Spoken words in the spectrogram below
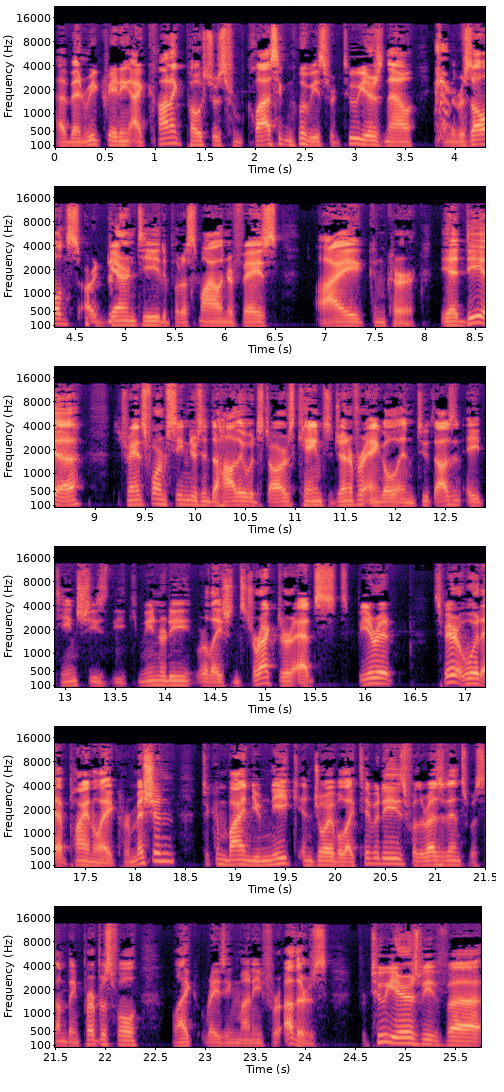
have been recreating iconic posters from classic movies for two years now, and the results are guaranteed to put a smile on your face. I concur. The idea to transform seniors into Hollywood stars came to Jennifer Engel in 2018. She's the community relations director at Spirit Spiritwood at Pine Lake. Her mission to combine unique, enjoyable activities for the residents with something purposeful, like raising money for others. For two years, we've uh,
